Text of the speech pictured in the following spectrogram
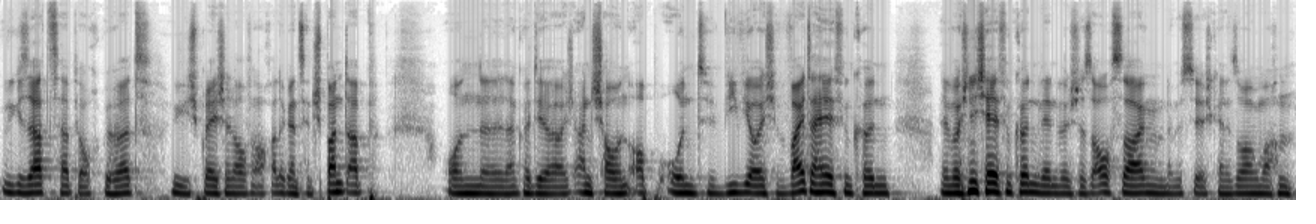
wie gesagt, habt ihr auch gehört, die Gespräche laufen auch alle ganz entspannt ab. Und äh, dann könnt ihr euch anschauen, ob und wie wir euch weiterhelfen können. Wenn wir euch nicht helfen können, werden wir euch das auch sagen. Da müsst ihr euch keine Sorgen machen.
